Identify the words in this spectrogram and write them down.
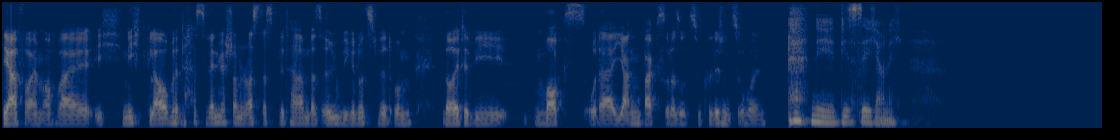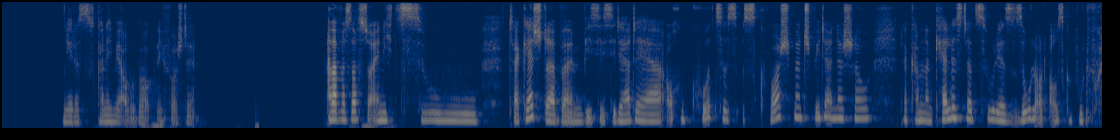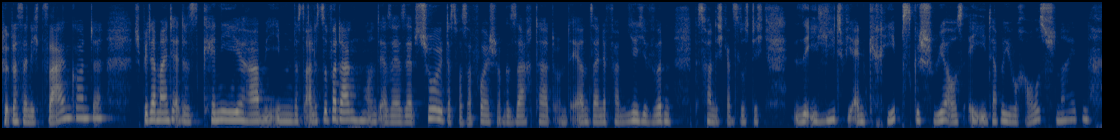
Ja, vor allem auch, weil ich nicht glaube, dass, wenn wir schon 'n Roster-Split haben, das irgendwie genutzt wird, um Leute wie Mox oder Young Bucks oder so zu Collision zu holen. Äh, ne, dieses sehe ich auch nicht. Ne, das kann ich mir auch überhaupt nicht vorstellen. Aber was sagst du eigentlich zu Takeshita beim BCC? Der hatte ja auch ein kurzes Squash-Match später in der Show. Da kam dann Callis dazu, der so laut ausgebuht wurde, dass er nichts sagen konnte. Später meinte er, dass Kenny habe ihm das alles zu verdanken und er sei ja selbst schuld, das, was er vorher schon gesagt hat. Und er und seine Familie würden, das fand ich ganz lustig, The Elite wie ein Krebsgeschwür aus AEW rausschneiden.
